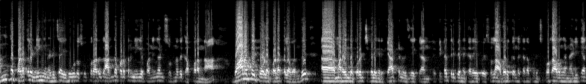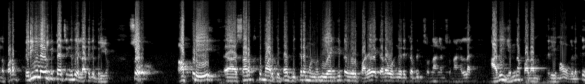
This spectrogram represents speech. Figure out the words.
அந்த படத்துல நீங்க நடிச்சா இது கூட சூப்பரா இருக்கு அந்த படத்துல நீங்க பண்ணுங்கன்னு சொன்னதுக்கு அப்புறம் தான் வானத்தை போல படத்துல வந்து மறைந்த புரட்சி கலைஞர் கேப்டன் விஜயகாந்த் கிட்ட திருப்பி அந்த கதையை போய் சொல்ல அவருக்கு அந்த கதை பிடிச்சி போக அவங்க நடிக்க அந்த படம் பெரிய லெவல் கிட்டாச்சுங்கிறது எல்லாத்துக்கும் தெரியும். சோ அப்படி சரத்குமார் கிட்ட விக்ரமன் வந்து என்கிட்ட ஒரு பழைய கதை ஒண்ணு இருக்கு அப்படின்னு சொன்னாங்கன்னு சொன்னாங்கல்ல அது என்ன படம் தெரியுமா உங்களுக்கு?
